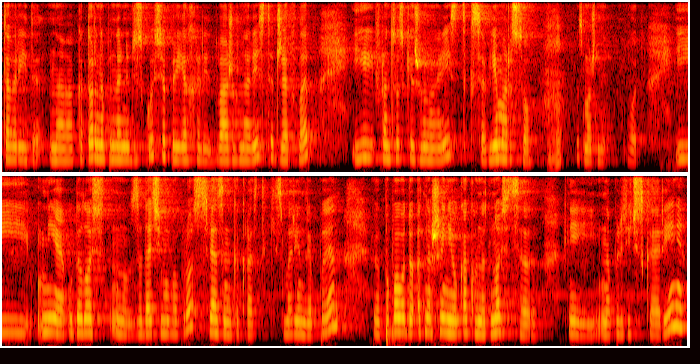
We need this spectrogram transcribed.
Таврида, на который на панельную дискуссию приехали два журналиста, Джефф Лэб и французский журналист Ксавье Марсо. Uh-huh. Возможно, вот. И мне удалось ну, задать ему вопрос, связанный как раз-таки с Марин Ле Пен, э, по поводу отношения, как он относится к ней на политической арене,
